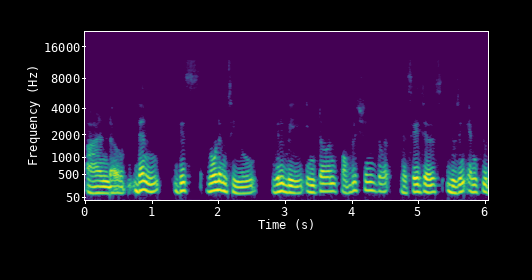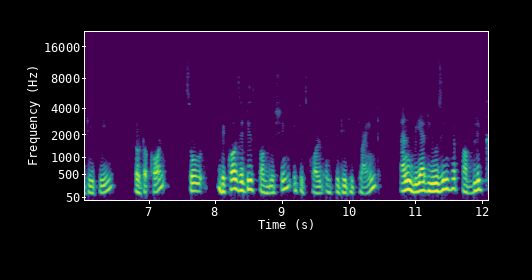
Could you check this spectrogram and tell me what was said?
and uh, then this node MCU will be in turn publishing the messages using MQTT protocol. So because it is publishing, it is called MQTT client and we are using a public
